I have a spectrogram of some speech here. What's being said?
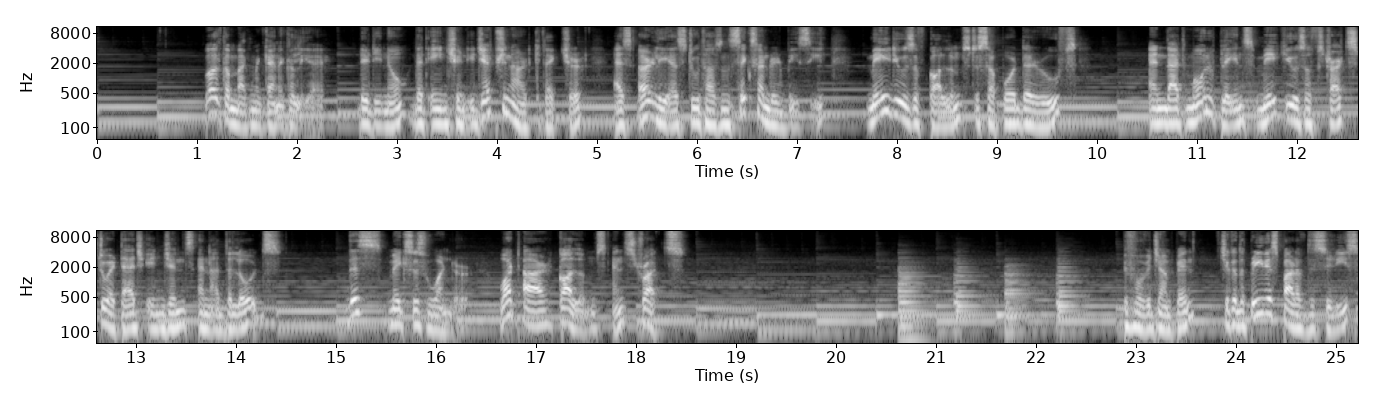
Welcome back Mechanical EI. Did you know that ancient Egyptian architecture, as early as 2600 BC, made use of columns to support their roofs and that monoplanes make use of struts to attach engines and other loads? This makes us wonder, what are columns and struts? Before we jump in, check out the previous part of this series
